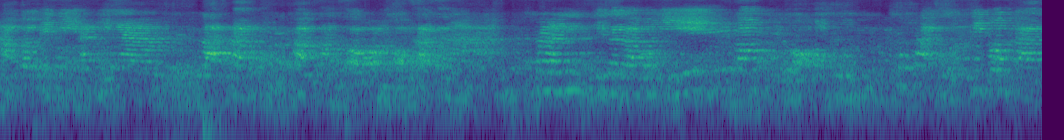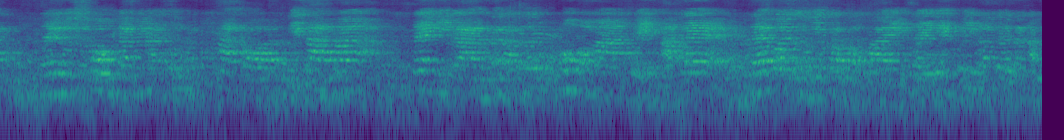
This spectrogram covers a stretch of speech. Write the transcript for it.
ธรรมประเพณีอันดีงามหลักธรรมคำสั่งสอนของศาสนาเพราะฉะนั้นกิจกรรมวันนี้ต้องขอขอบคุณทุกภาคส่วนที่ร่วมกันและโดยเฉพาะองค์การบริหารส่วนภาคตอนที่ทราบว่าได้มีการสนับสนุนงบประมาณเป็นครั้งแรก และก็จะมีต่อไปในเรื่องที่เราจะสนับ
